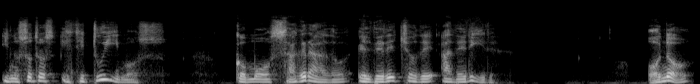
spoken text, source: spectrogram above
y nosotros instituimos como sagrado el derecho de adherir o no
